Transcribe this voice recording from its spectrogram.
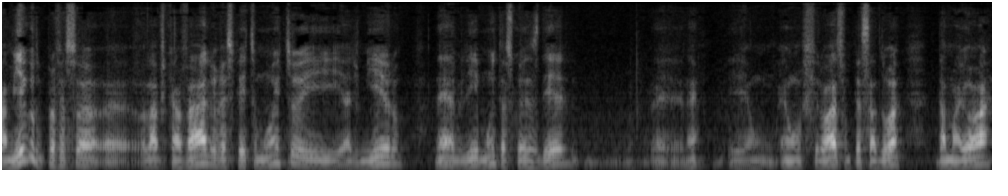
amigo do professor uh, Olavo de Carvalho, respeito muito e admiro, né, li muitas coisas dele, é, né, é um, é um filósofo, um pensador da maior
